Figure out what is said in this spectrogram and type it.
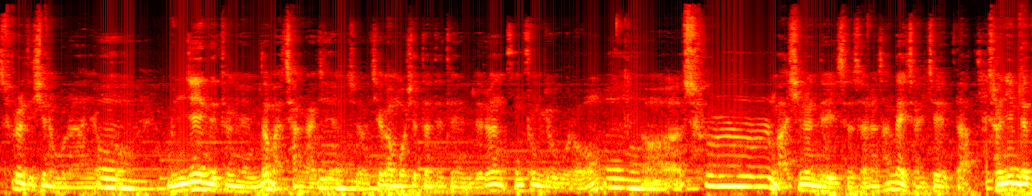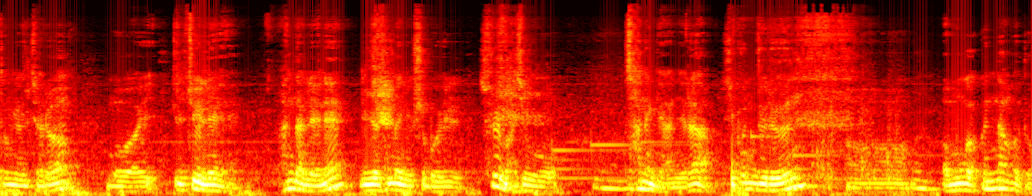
술을 드시는 분은 아니었고 음, 문재인 대통령님도 마찬가지였죠. 음. 제가 모셨던 대통령들은 공통적으로 음. 어, 술 마시는 데 있어서는 상당히 절제했다. 전임 대통령처럼 뭐 일주일 내내 한 달 내내 1년 365일 술을 마시고 음. 사는 게 아니라 이분들은 어, 음. 업무가 끝나고도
